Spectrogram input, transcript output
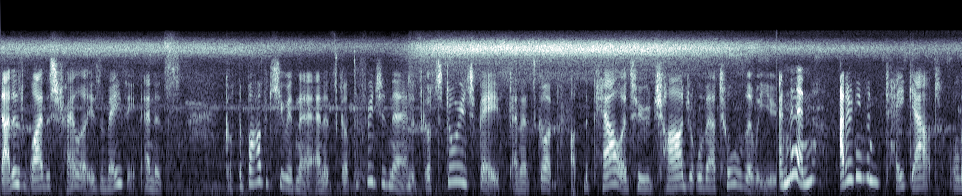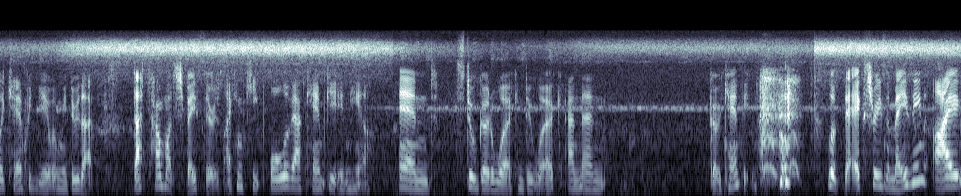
that is why this trailer is amazing and it's got the barbecue in there and it's got the fridge in there and it's got storage space and it's got uh, the power to charge all of our tools that we use. And then I don't even take out all the camping gear when we do that. That's how much space there is. I can keep all of our camp gear in here and still go to work and do work and then go camping. Look, the X3 is amazing. I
